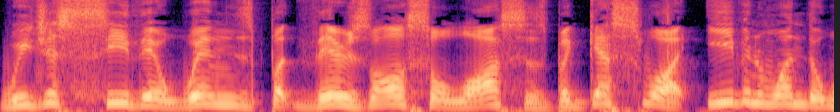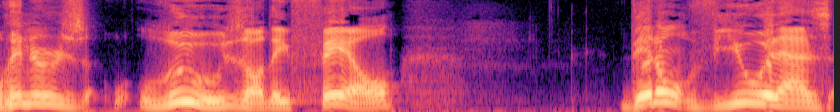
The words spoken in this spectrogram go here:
We just see their wins, but there's also losses. But guess what? Even when the winners lose or they fail, they don't view it as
